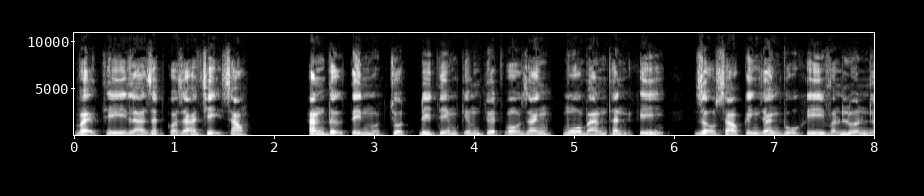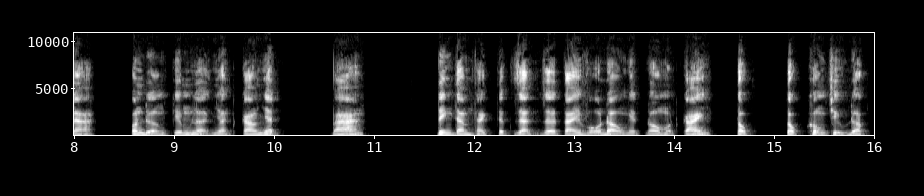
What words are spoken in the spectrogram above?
vậy thì là rất có giá trị sao? Hắn tự tin một chút đi tìm kiếm tuyết vô danh, mua bán thần khí, dẫu sao kinh doanh vũ khí vẫn luôn là con đường kiếm lợi nhuận cao nhất. Bá! Đinh Tam Thạch tức giận giơ tay vỗ đầu nghiệt đồ một cái, tục, tục không chịu được.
